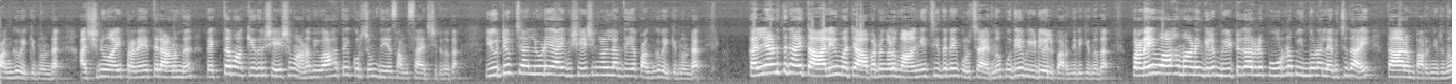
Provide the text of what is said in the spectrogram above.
പങ്കുവെക്കുന്നുണ്ട്. അശ്വിനുമായി പ്രണയത്തിലാണെന്ന് വ്യക്തമാക്കിയതിനു ശേഷമാണ് വിവാഹത്തെക്കുറിച്ചും ദിയ സംസാരിച്ചിരുന്നത്. യൂട്യൂബ് ചാനലിലൂടെയായി വിശേഷങ്ങളെല്ലാം ദിയ പങ്കുവെക്കുന്നുണ്ട്. കല്യാണത്തിനായി താലിയും മറ്റ് ആഭരണങ്ങളും വാങ്ങിച്ചതിനെ കുറിച്ചായിരുന്നു പുതിയ വീഡിയോയിൽ പറഞ്ഞിരിക്കുന്നത്. പ്രണയവിവാഹമാണെങ്കിലും വീട്ടുകാരുടെ പൂർണ പിന്തുണ ലഭിച്ചതായി താരം പറഞ്ഞിരുന്നു.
